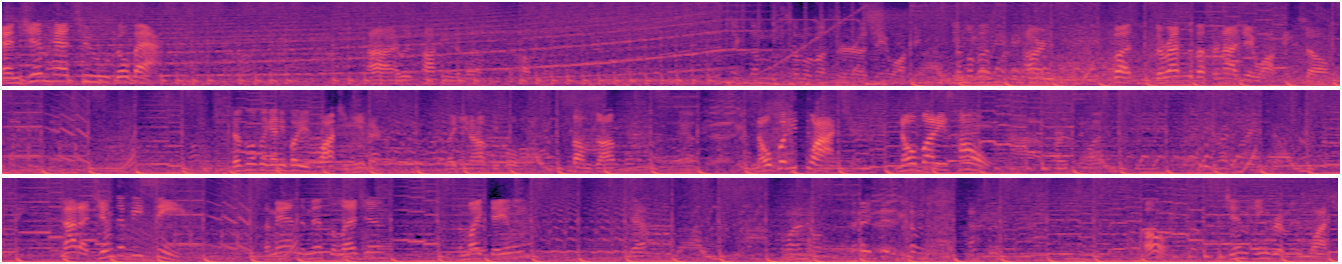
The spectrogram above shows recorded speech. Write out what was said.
and Jim had to go back. Uh, I was talking to the, the public. like some some of us are uh, jaywalking. Some of us aren't, but the rest of us are not jaywalking. So doesn't look like anybody's watching either. Like you know how people thumbs up. Nobody's watching. Nobody's home. Not a Jim to be seen. The man, the myth, the legend, the Mike Daly. Yeah. Oh, Jim Ingram is watching.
